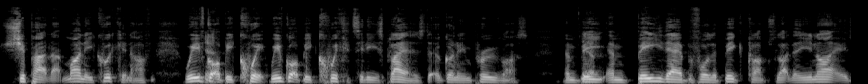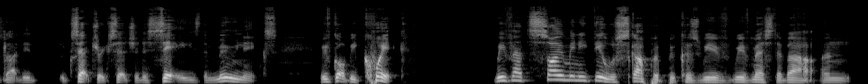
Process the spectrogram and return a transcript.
ship out that money quick enough. We've got to be quick. We've got to be quicker to these players that are going to improve us and be Yeah. and be there before the big clubs like the Uniteds, like the etc. etc. The cities, the Munichs. We've got to be quick. We've had so many deals scuppered because we've we've messed about, and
